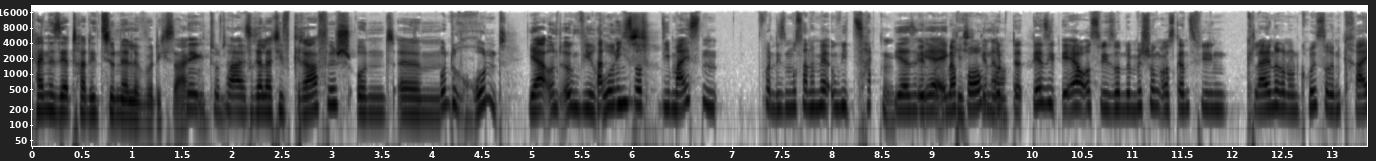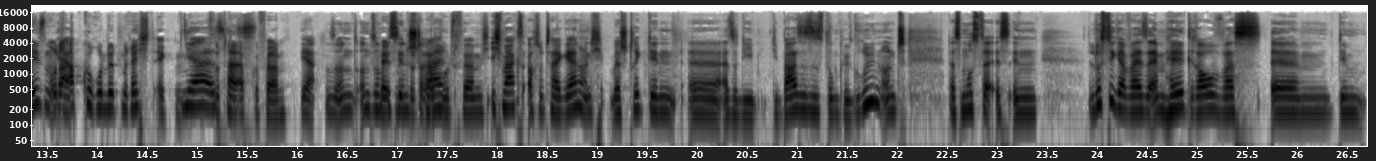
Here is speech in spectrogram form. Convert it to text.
keine sehr traditionelle, würde ich sagen. Nee, total. Ist relativ grafisch und, ähm, Und rund. ja, und irgendwie Hat rund. nicht so, die meisten von diesen Mustern haben ja irgendwie Zacken Ja, sind in eher eckig, Form. genau. Und der, sieht eher aus wie so eine Mischung aus ganz vielen kleineren und größeren Kreisen oder Ja. abgerundeten Rechtecken. Ja, es total ist- abgefahren. Ja, und, und so ein Fällt bisschen strahlenförmig. Ich mag es auch total gerne und ich bestrick den, äh, also die, die Basis ist dunkelgrün und das Muster ist in lustigerweise einem hellgrau, was ähm, dem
